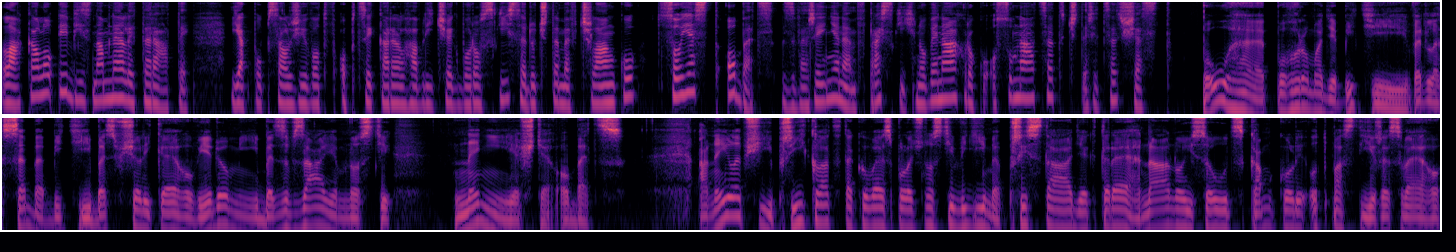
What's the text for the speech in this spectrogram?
lákalo i významné literáty. Jak popsal život v obci Karel Havlíček Borovský se dočteme v článku Co jest obec, zveřejněném v pražských novinách roku 1846. Pouhé pohromadě bytí, vedle sebe bytí bez všelikého vědomí, bez vzájemnosti, není ještě obec. A nejlepší příklad takové společnosti vidíme při stádě, které hnáno jsou z kamkoliv od pastýře svého.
